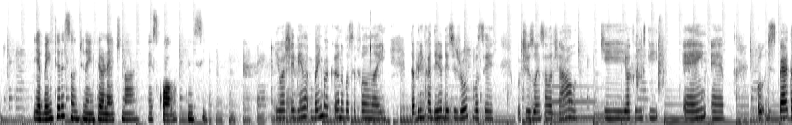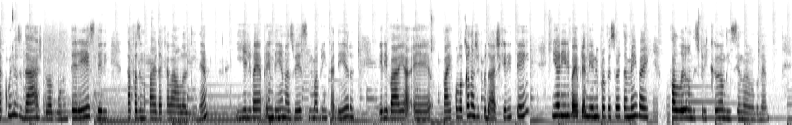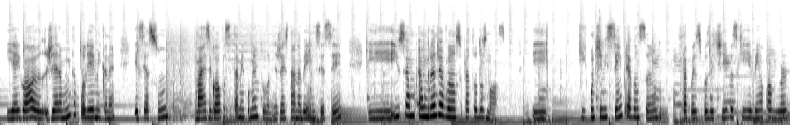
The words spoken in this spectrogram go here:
E é bem interessante, né? A internet na, na escola em si. Eu achei bem, bem bacana você falando aí da brincadeira desse jogo que você utilizou em sala de aula, que eu acredito que é, é desperta a curiosidade do aluno, o interesse dele estar tá fazendo parte daquela aula ali, né? E ele vai aprendendo, às vezes, numa brincadeira, ele vai, é, vai colocando as dificuldades que ele tem e ali ele vai aprendendo e o professor também vai falando, explicando, ensinando, né? E é igual, gera muita polêmica, né? Esse assunto, mas igual você também comentou, né? Já está na BNCC e isso é um, é um grande avanço para todos nós. E que continue sempre avançando para coisas positivas que venham a favor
